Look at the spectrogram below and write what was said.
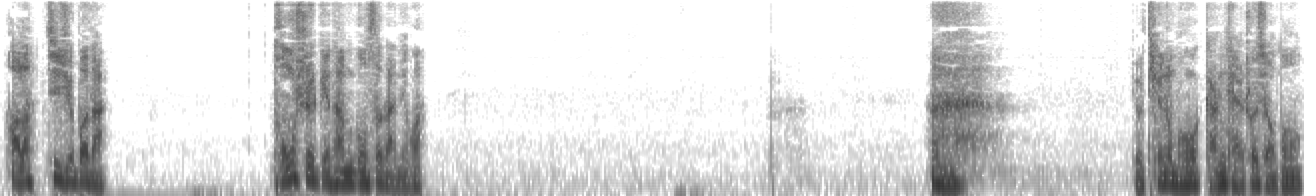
好了，继续拨打，同时给他们公司打电话。唉，有听众朋友感慨说：“小东，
